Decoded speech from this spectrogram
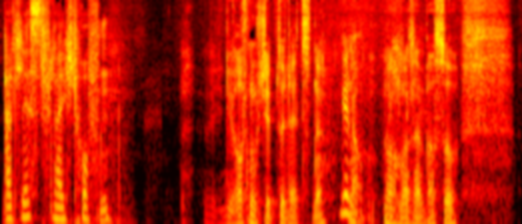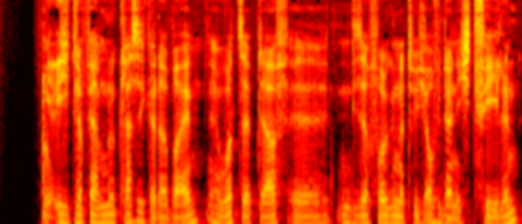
das lässt vielleicht hoffen. Die Hoffnung stirbt zuletzt, ne? Genau. Machen wir es einfach so. Ich glaube, wir haben nur Klassiker dabei. WhatsApp darf äh, in dieser Folge natürlich auch wieder nicht fehlen.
